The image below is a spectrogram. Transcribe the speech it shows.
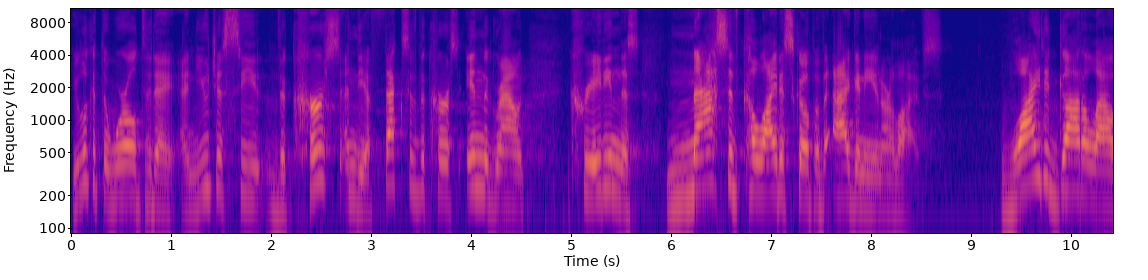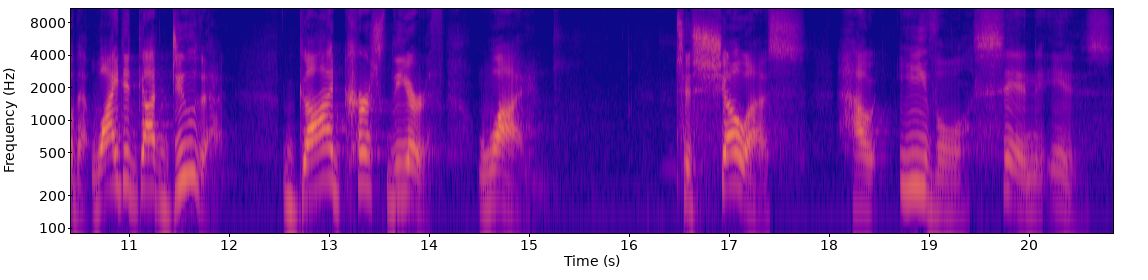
You look at the world today and you just see the curse and the effects of the curse in the ground, creating this massive kaleidoscope of agony in our lives. Why did God allow that? Why did God do that? God cursed the earth. Why? To show us how evil sin is.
